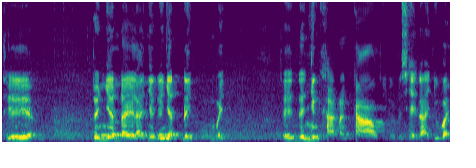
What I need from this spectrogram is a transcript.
thì tuy nhiên đây là những cái nhận định của mình. Thì đến những khả năng cao thì nó xảy ra như vậy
